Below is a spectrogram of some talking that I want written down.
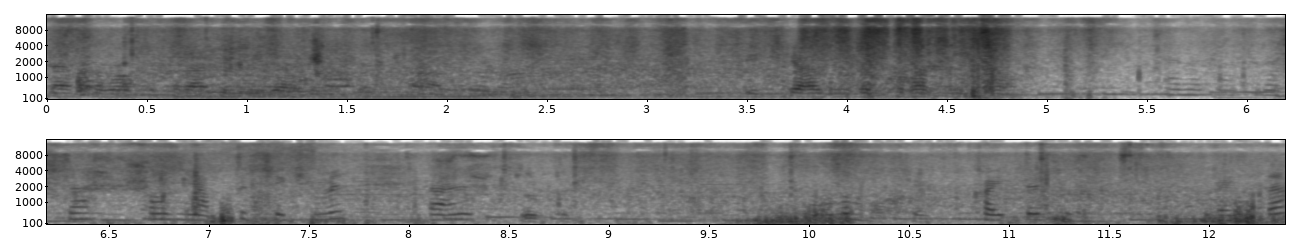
Gerçekten sabah bu kadar bir geldi. İlk geldiğimde kulaklıkta. Evet arkadaşlar şu an yaptık çekimi. Yani Dur dur. oğlum kayıtta değil. Kayıtta.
